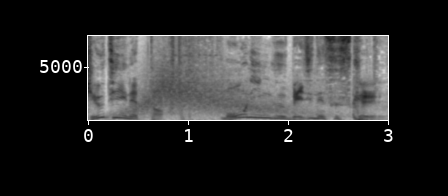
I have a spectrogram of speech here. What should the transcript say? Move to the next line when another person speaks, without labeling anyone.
QTnet。モーニングビジネススクール。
